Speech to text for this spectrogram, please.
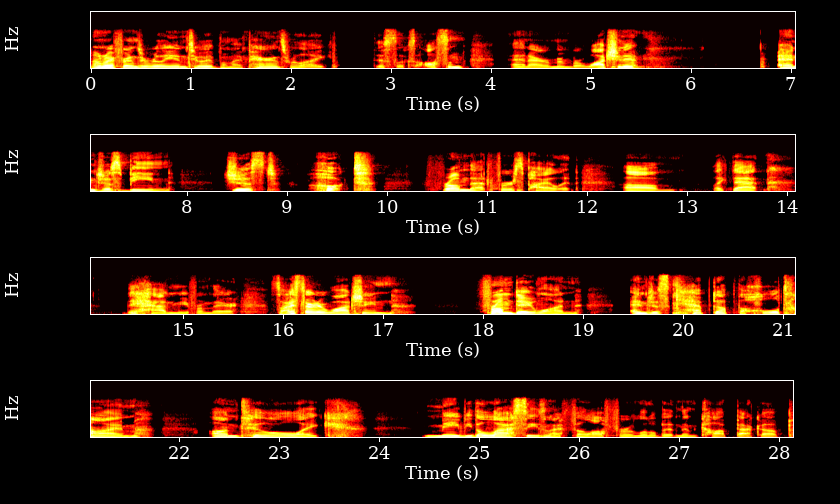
None of my friends were really into it, but my parents were like, "This looks awesome," and I remember watching it and just being just hooked from that first pilot. Um, like that, they had me from there. So I started watching from day one and just kept up the whole time until like maybe the last season I fell off for a little bit and then caught back up.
